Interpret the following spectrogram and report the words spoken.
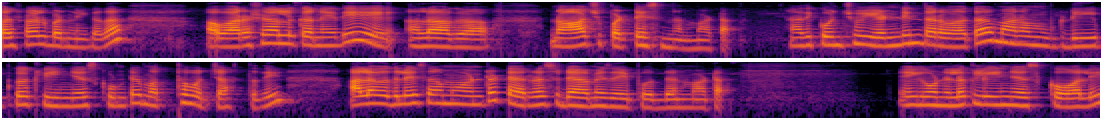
వర్షాలు పడినాయి కదా. ఆ వర్షాలకు అనేది అలాగా నాచు పట్టేసింది అనమాట అది కొంచెం ఎండిన తర్వాత మనం డీప్గా క్లీన్ చేసుకుంటే మొత్తం వచ్చేస్తుంది. అలా వదిలేసాము అంటే టెర్రస్ డ్యామేజ్ అయిపోద్ది అనమాట ఈ ఇలా క్లీన్ చేసుకోవాలి.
